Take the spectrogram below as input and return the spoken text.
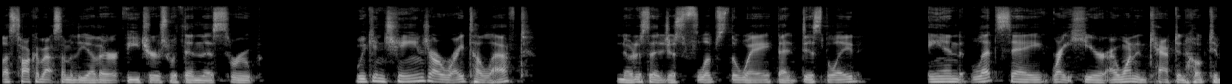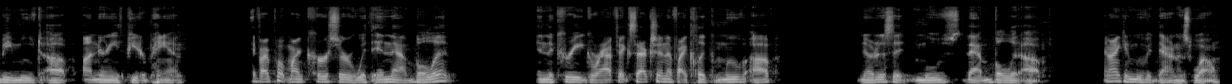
let's talk about some of the other features within this group. We can change our right to left. Notice that it just flips the way that displayed. And let's say right here, I wanted Captain Hook to be moved up underneath Peter Pan. If I put my cursor within that bullet in the create graphic section, if I click move up, notice it moves that bullet up. And I can move it down as well.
